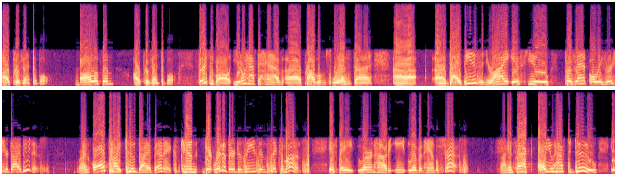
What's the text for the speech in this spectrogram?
are preventable. All of them are preventable. First of all, you don't have to have uh, problems with uh, uh, uh, diabetes in your eye if you prevent or reverse your diabetes. Right. And all type 2 diabetics can get rid of their disease in six months if they learn how to eat, live, and handle stress. Right. In fact, all you have to do is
